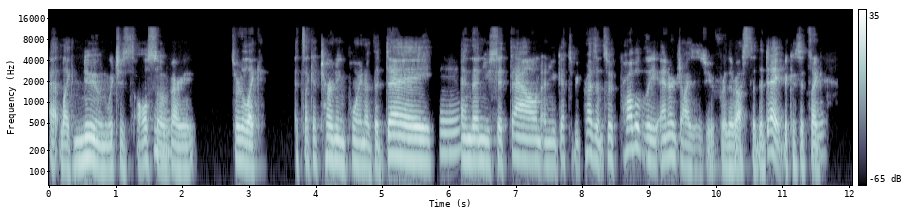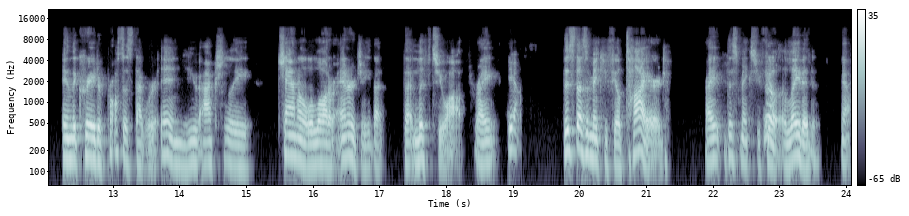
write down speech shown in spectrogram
at like noon, which is also mm-hmm. very sort of like it's like a turning point of the day. Mm-hmm. And then you sit down and you get to be present. So it probably energizes you for the rest of the day because it's like mm-hmm. in the creative process that we're in, you actually channel a lot of energy that that lifts you up, right? Yeah. This doesn't make you feel tired, right? This makes you feel elated. Yeah.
